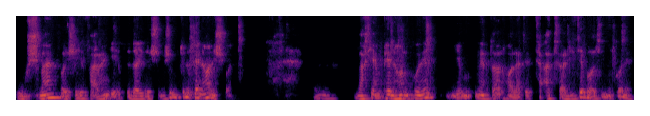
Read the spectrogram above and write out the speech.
هوشمند باشه یه فرهنگ ابتدایی داشته باشه می‌تونه پنهانش کنه. وقتی هم پنهان کنه یه مقدار حالت تئاترالیته بازی می‌کنه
